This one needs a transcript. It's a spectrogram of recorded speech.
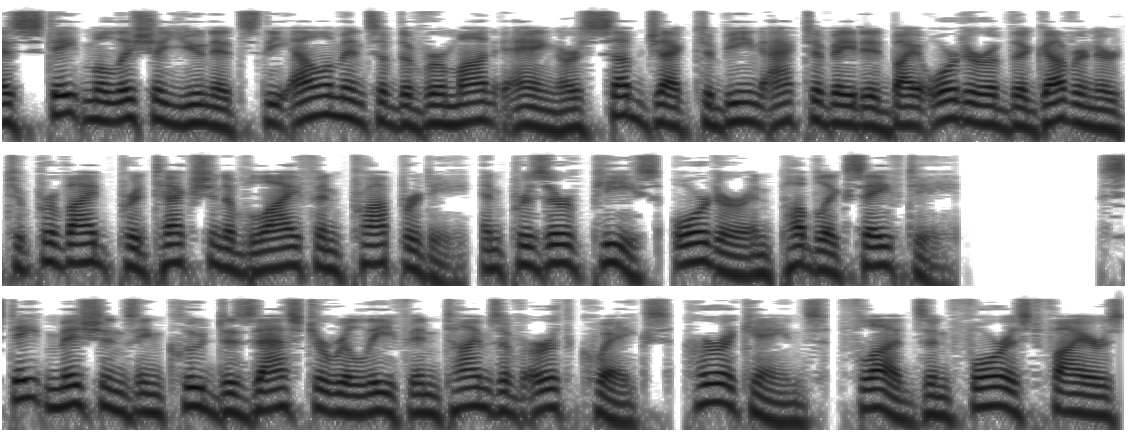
as state militia units the elements of the Vermont ANG are subject to being activated by order of the Governor to provide protection of life and property, and preserve peace, order and public safety. State missions include disaster relief in times of earthquakes, hurricanes, floods and forest fires,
